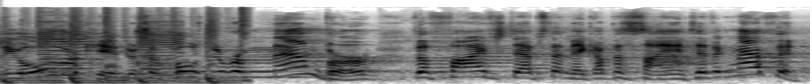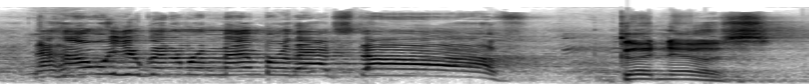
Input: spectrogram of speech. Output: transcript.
the older kids are supposed to remember the five steps that make up the scientific method. Now, how are you going to remember that stuff? Good news.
